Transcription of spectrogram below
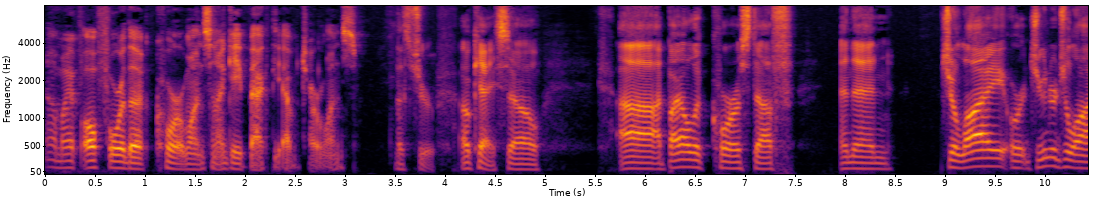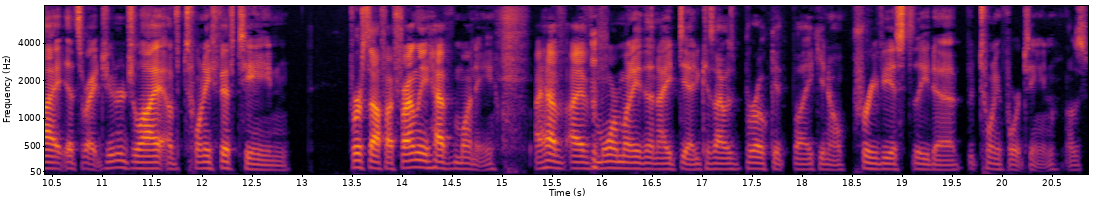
Um, I have all four of the Korra ones, and I gave back the Avatar ones. That's true. Okay, so uh, I buy all the Korra stuff, and then July or June or July. That's right, June or July of 2015. First off, I finally have money. I have I have more money than I did because I was broke at like you know previously to 2014. I was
